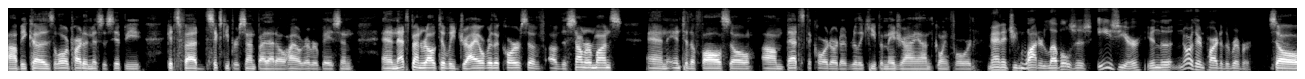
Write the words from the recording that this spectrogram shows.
Uh, because the lower part of the Mississippi gets fed 60% by that Ohio River Basin. And that's been relatively dry over the course of, of the summer months and into the fall. So um, that's the corridor to really keep a major eye on going forward. Managing water levels is easier in the northern part of the river. So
